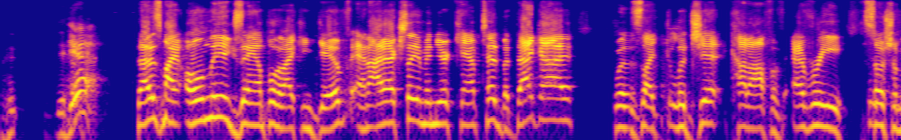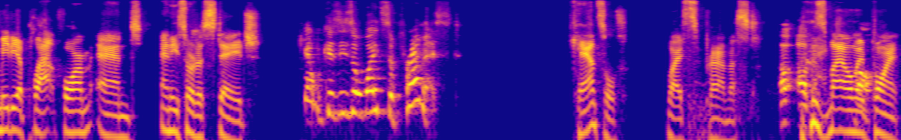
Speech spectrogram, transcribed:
yeah. That is my only example that I can give. And I actually am in your camp, Ted, but that guy was like legit cut off of every social media platform and any sort of stage. Yeah, because he's a white supremacist canceled white supremacist. Oh, okay. This is my only oh. point.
